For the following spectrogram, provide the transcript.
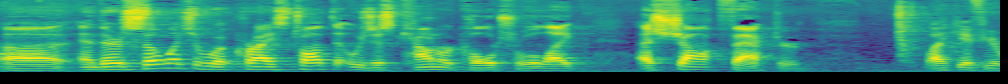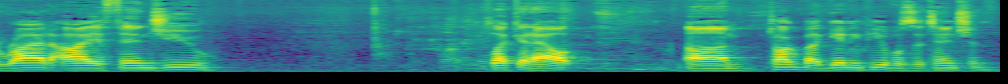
Uh, and there's so much of what Christ taught that was just countercultural, like a shock factor. Like if your right eye offends you, pluck it out. Um, talk about getting people's attention.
